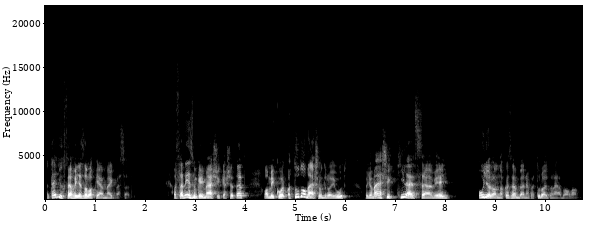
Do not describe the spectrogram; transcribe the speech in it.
Na tegyük fel, hogy ez alapján megveszed. Aztán nézzünk egy másik esetet, amikor a tudomásodra jut, hogy a másik 9 szelvény ugyanannak az embernek a tulajdonában van.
